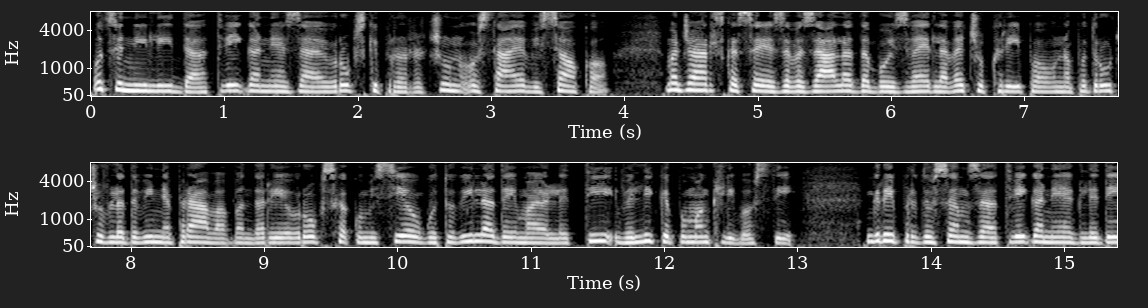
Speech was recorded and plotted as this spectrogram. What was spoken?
ocenili, da tveganje za evropski proračun ostaja visoko. Mačarska se je zavezala, da bo iz izvedla več ukrepov na področju vladavine prava, vendar je Evropska komisija ugotovila, da imajo leti velike pomankljivosti. Gre predvsem za tveganje glede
